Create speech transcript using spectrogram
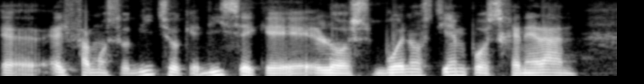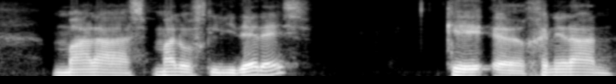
eh, el famoso dicho que dice que los buenos tiempos generan malas, malos líderes que eh, generan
